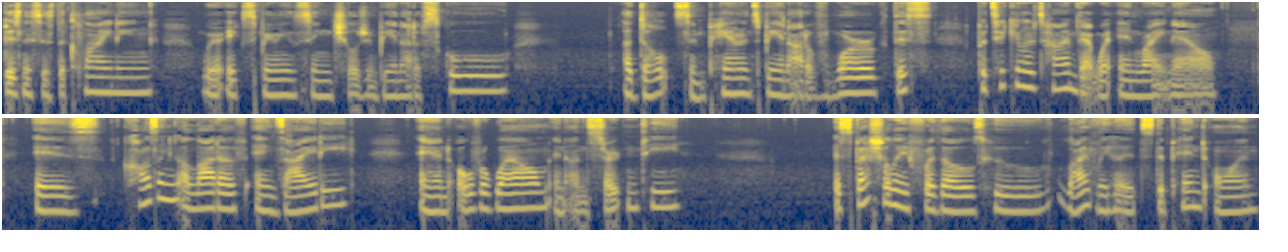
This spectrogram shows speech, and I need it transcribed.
businesses declining, we're experiencing children being out of school, adults and parents being out of work. This particular time that we're in right now is causing a lot of anxiety and overwhelm and uncertainty especially for those whose livelihoods depend on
